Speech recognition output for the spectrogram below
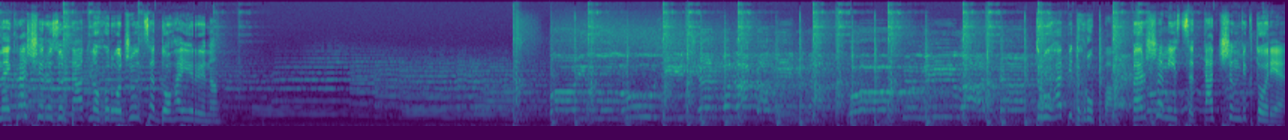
Найкращий результат нагороджується Дога Ірина. Друга підгрупа. Перше місце Татчин Вікторія.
